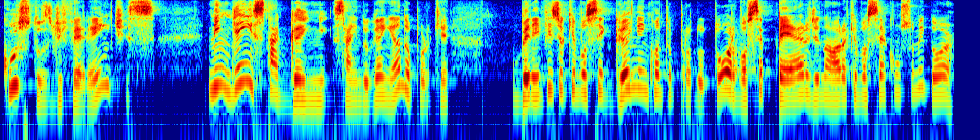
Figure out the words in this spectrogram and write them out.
custos diferentes. Ninguém está ganha, saindo ganhando porque o benefício que você ganha enquanto produtor, você perde na hora que você é consumidor.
